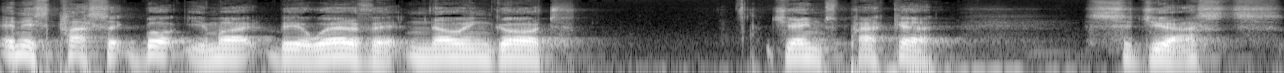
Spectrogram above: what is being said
In his classic book, you might be aware of it, Knowing God, James Packer suggests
